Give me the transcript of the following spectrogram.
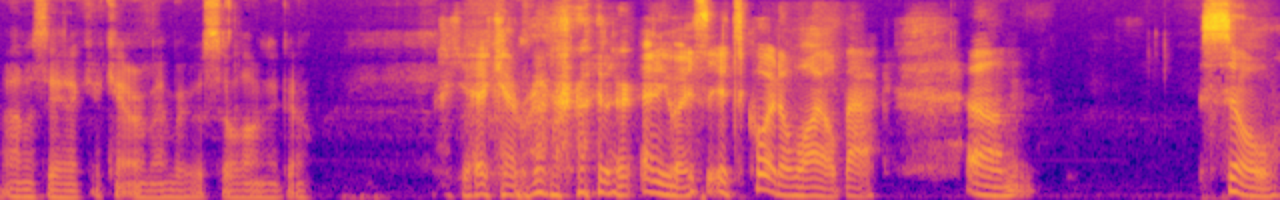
honestly, I, I can't remember. It was so long ago. Yeah, I can't remember either. Anyways, it's quite a while back. Um, so,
